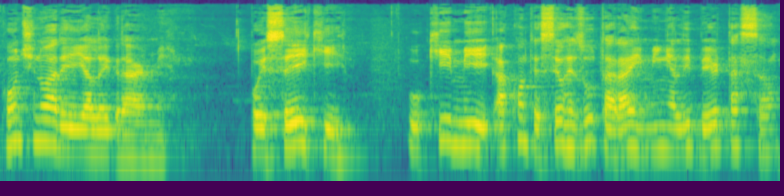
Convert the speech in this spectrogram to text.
continuarei a alegrar-me, pois sei que o que me aconteceu resultará em minha libertação.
